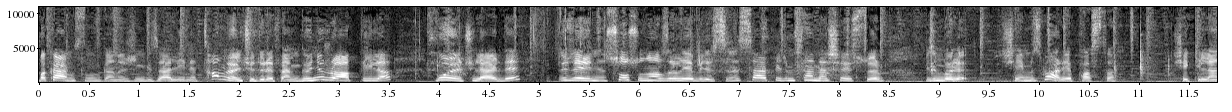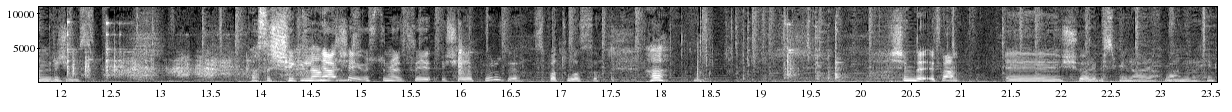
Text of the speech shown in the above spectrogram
Bakar mısınız ganajın güzelliğine? Tam ölçüdür efendim. Gönül rahatlığıyla bu ölçülerde üzerinin sosunu hazırlayabilirsiniz. Serpil'cim senden şey istiyorum. Bizim böyle şeyimiz var ya pasta şekillendiricimiz. Pasta Ya şekillendirici. şey üstüne şey yapıyoruz ya spatulası. Ha, Şimdi efendim şöyle Bismillahirrahmanirrahim.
